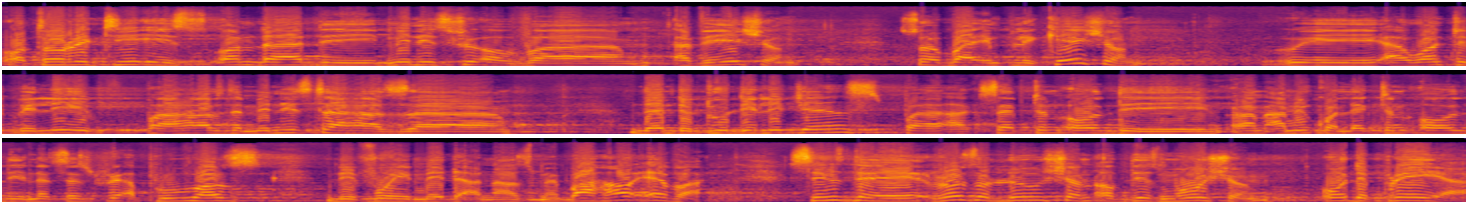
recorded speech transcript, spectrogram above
Authority is under the Ministry of uh, Aviation. So by implication, we, I want to believe perhaps the minister has uh, done the due diligence by accepting all the, I mean collecting all the necessary approvals before he made the announcement. But however, since the resolution of this motion or the prayer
